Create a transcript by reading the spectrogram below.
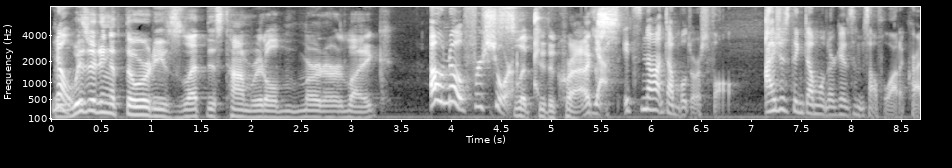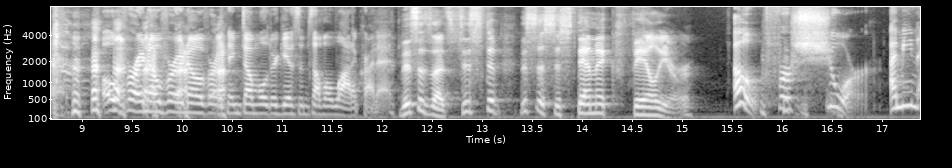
The No. wizarding authorities let this Tom Riddle murder like Oh no, for sure. slip through the cracks. Yes, it's not Dumbledore's fault. I just think Dumbledore gives himself a lot of credit. over and over and over, I think Dumbledore gives himself a lot of credit. This is a system. This is a systemic failure. Oh, for sure. I mean,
